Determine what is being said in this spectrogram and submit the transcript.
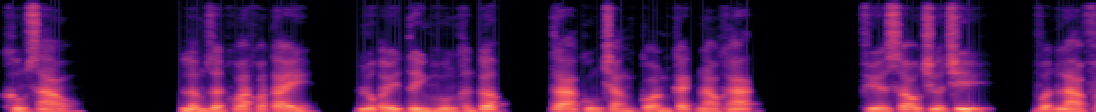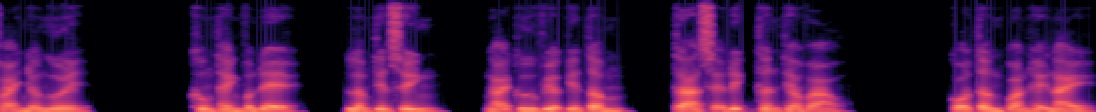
Không sao. Lâm giật k h o á t khoác tay, lúc ấy tình huống khẩn cấp, ta cũng chẳng còn cách nào khác. Phía sau chữa trị, vẫn là phải nhờ ngươi. Không thành vấn đề, lâm tiên sinh, ngài cứ việc yên tâm, ta sẽ đích thân theo vào. Có tầng quan hệ này,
